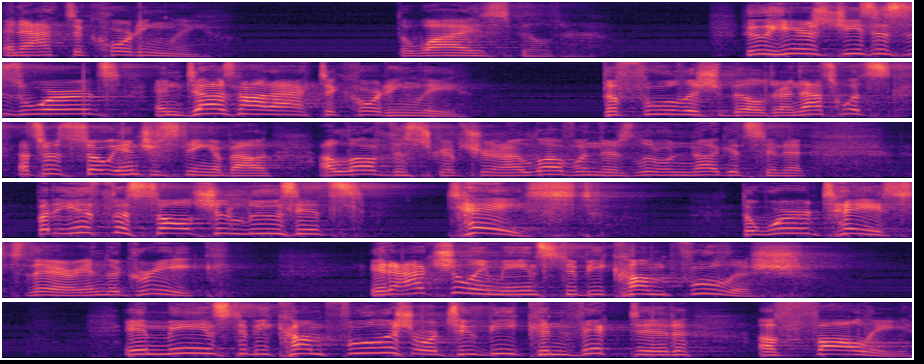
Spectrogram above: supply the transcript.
and acts accordingly? The wise builder. Who hears Jesus' words and does not act accordingly? The foolish builder. And that's what's, that's what's so interesting about. I love the scripture and I love when there's little nuggets in it. But if the salt should lose its taste. The word taste there in the Greek, it actually means to become foolish. It means to become foolish or to be convicted of folly.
